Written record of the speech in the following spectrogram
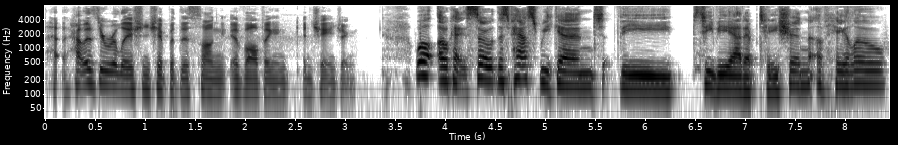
how is your relationship with this song evolving and, and changing? Well, okay. So this past weekend, the TV adaptation of Halo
